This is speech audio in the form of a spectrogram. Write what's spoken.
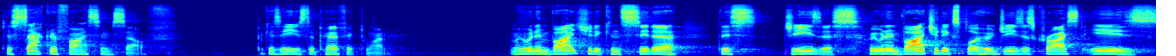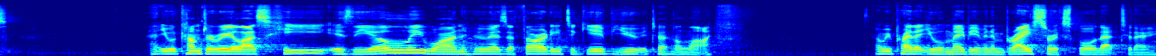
to sacrifice himself because he is the perfect one. And we would invite you to consider this Jesus. We would invite you to explore who Jesus Christ is. And you would come to realize He is the only one who has authority to give you eternal life. And we pray that you will maybe even embrace or explore that today.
